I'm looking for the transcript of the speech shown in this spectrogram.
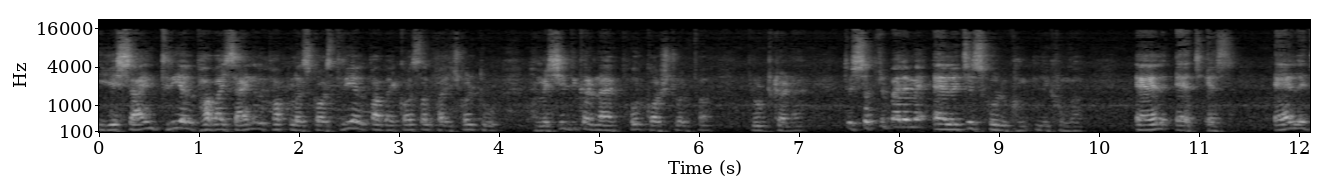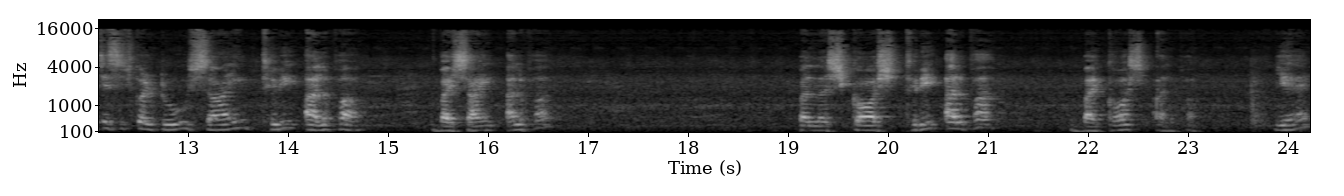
ये sine three alpha by sine alpha plus cos three alpha by cos alpha equal to हमें सिद्ध करना है four cos two alpha prove करना है। तो सबसे पहले मैं एल एच एस को लिखूँगा। L H S L H S equal to sine three alpha by sine alpha plus cos three alpha by cos alpha ये है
